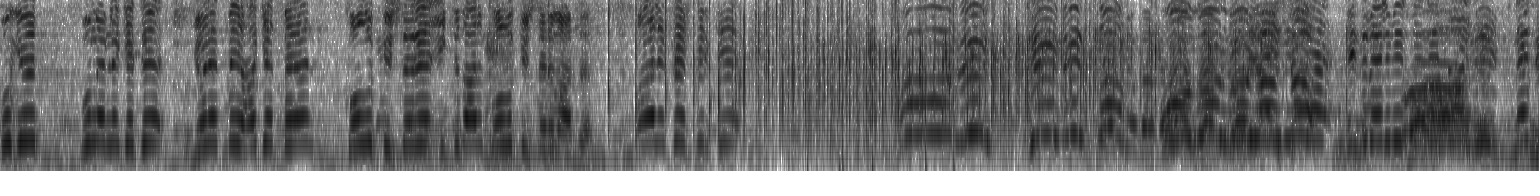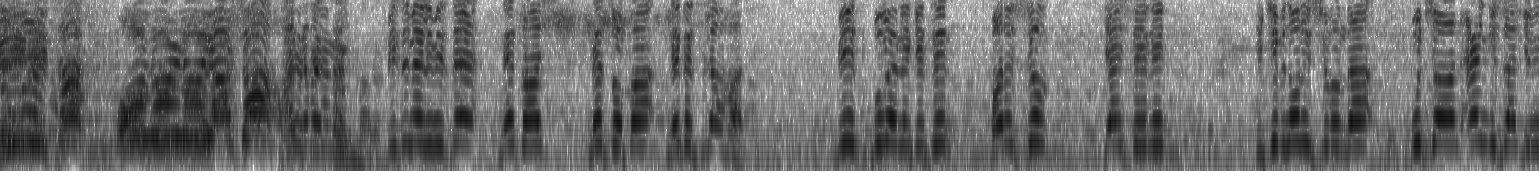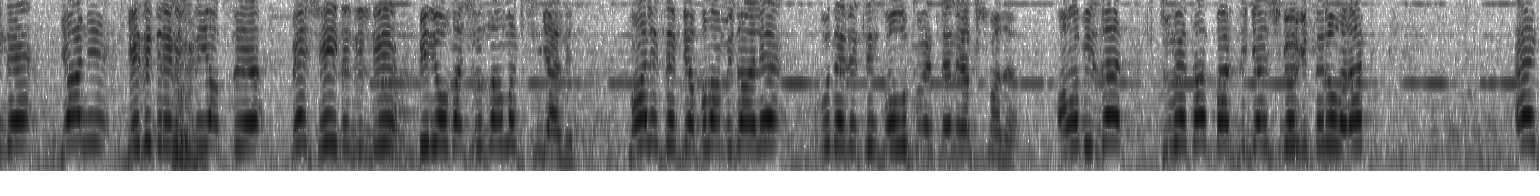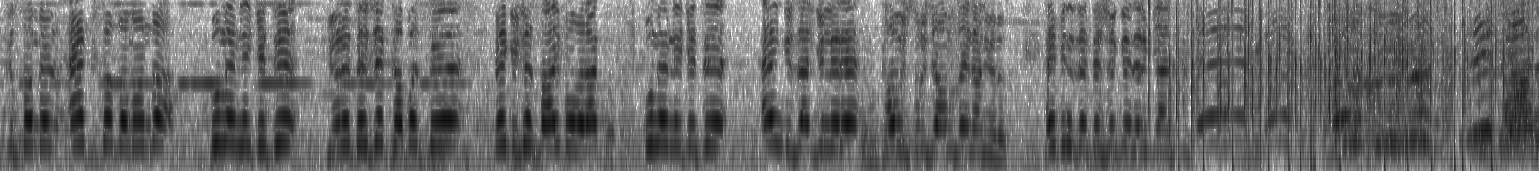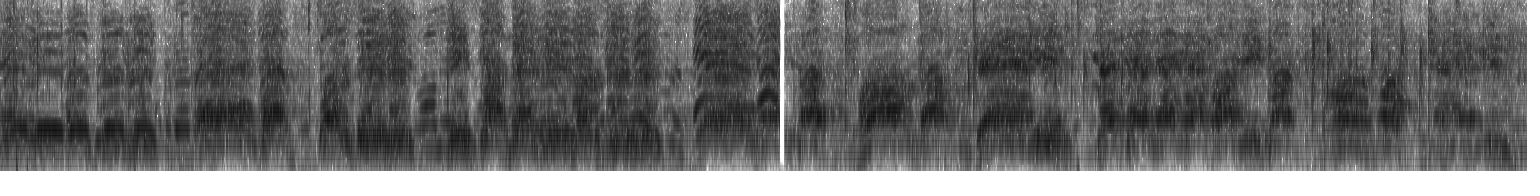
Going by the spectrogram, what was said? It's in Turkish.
Bugün bu memleketi yönetmeyi hak etmeyen kolluk güçleri, iktidarın kolluk güçleri vardı. Maaleseftir ki Onurlu yaşa! bizim elimizde ne taciz, ne zulüm! Onurlu yaşa! Arkadaşlar bizim elimizde ne taş, ne sopa, ne de silah var. Biz bu memleketin barışçıl gençlerinin 2013 yılında bu çağın en güzel gününde yani gezi direnişini yaptığı ve şehit edildiği bir yoldaşımızı almak için geldik. Maalesef yapılan müdahale bu devletin kolluk kuvvetlerine yakışmadı. Ama bizler Cumhuriyet Halk Partisi gençlik örgütleri olarak en kısa en kısa zamanda bu memleketi yönetecek kapasiteye ve güce sahip olarak bu memleketi en güzel günlere kavuşturacağımıza inanıyoruz. Hepinize teşekkür ederim geldiğiniz. İslam devrim özgürlük. Etem sarı sürük. İslam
